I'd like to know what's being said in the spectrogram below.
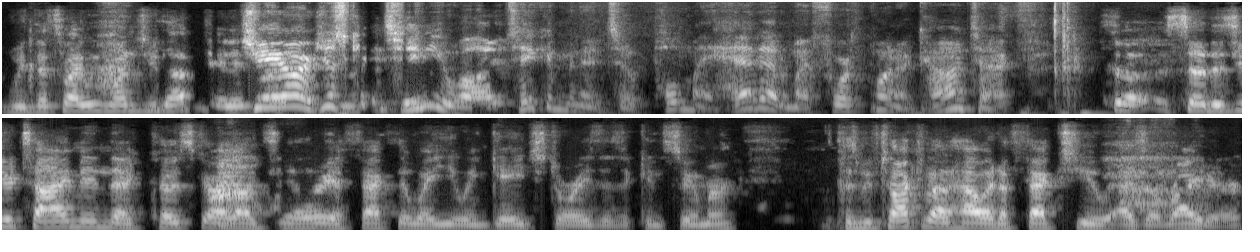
We, that's why we wanted you to update it. Jr. Just continue while I take a minute to pull my head out of my fourth point of contact. So, so does your time in the Coast Guard Auxiliary affect the way you engage stories as a consumer? Because we've talked about how it affects you as a writer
